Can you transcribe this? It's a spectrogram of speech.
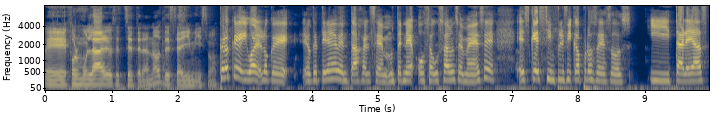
eh, formularios, etcétera, ¿no? Desde ahí mismo. Creo que igual lo que lo que tiene de ventaja el CM, tener, o sea, usar un CMS es que simplifica procesos y tareas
